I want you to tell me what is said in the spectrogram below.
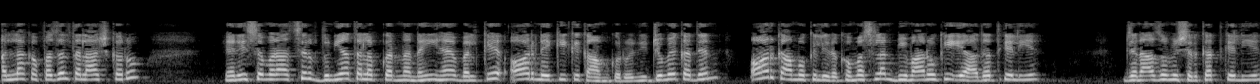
اللہ کا فضل تلاش کرو۔ یعنی اس سے مراد صرف دنیا طلب کرنا نہیں ہے، بلکہ اور نیکی کے کام کرو۔ یعنی جمعے کا دن اور کاموں کے لیے رکھو۔ مثلاً بیماروں کی عیادت کے لیے، جنازوں میں شرکت کے لیے،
